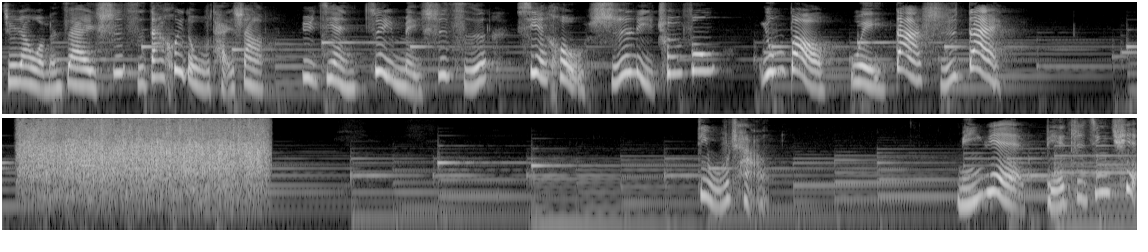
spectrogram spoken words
就让我们在诗词大会的舞台上遇见最美诗词，邂逅十里春风，拥抱伟大时代。第五场。明月别枝惊鹊，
